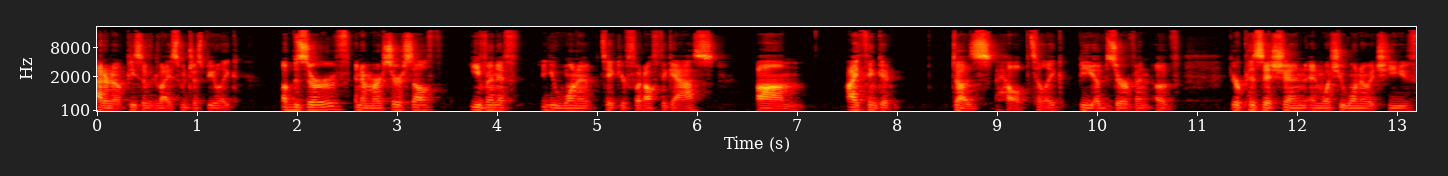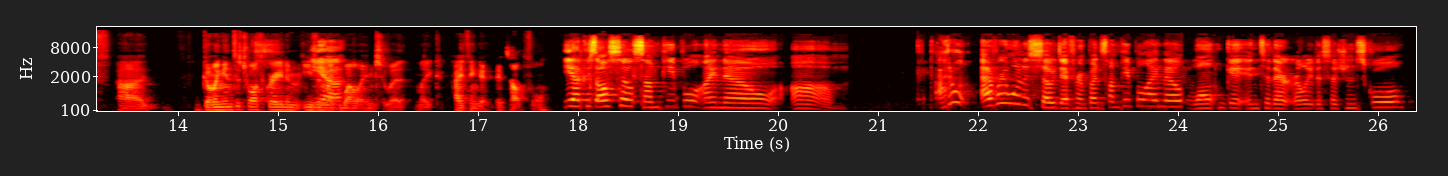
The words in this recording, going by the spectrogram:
I don't know, a piece of advice would just be like observe and immerse yourself, even if you want to take your foot off the gas. Um, I think it does help to like be observant of your position and what you want to achieve uh, going into 12th grade and even yeah. like well into it like i think it, it's helpful yeah because also some people i know um i don't everyone is so different but some people i know won't get into their early decision school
